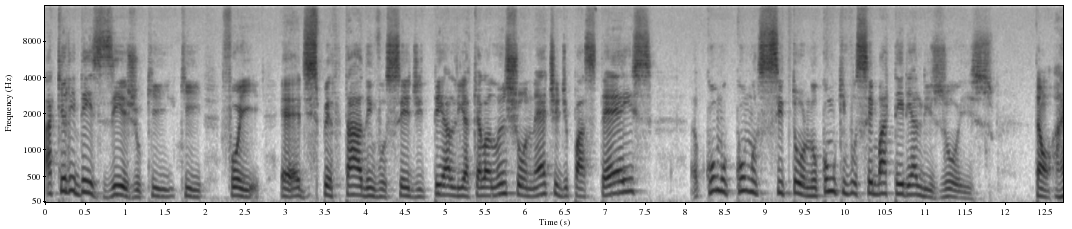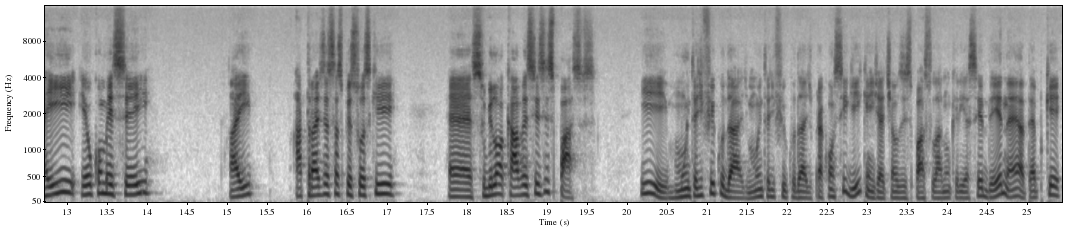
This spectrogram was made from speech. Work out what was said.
aquele desejo que, que foi é, despertado em você de ter ali aquela lanchonete de pastéis, como, como se tornou? Como que você materializou isso? Então, aí eu comecei aí atrás dessas pessoas que eh, sublocavam esses espaços. E muita dificuldade, muita dificuldade para conseguir. Quem já tinha os espaços lá não queria ceder, né? Até porque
